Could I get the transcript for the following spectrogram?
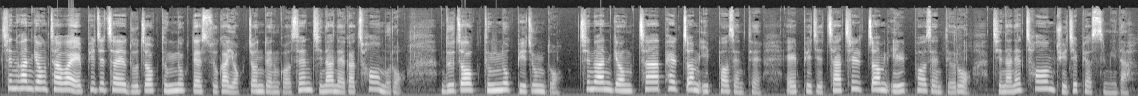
친환경차와 LPG차의 누적 등록 대수가 역전된 것은 지난해가 처음으로 누적 등록 비중도 친환경차 8.2%, LPG차 7.1%로 지난해 처음 뒤집혔습니다.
